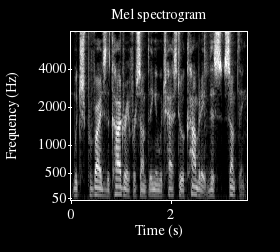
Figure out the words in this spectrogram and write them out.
which provides the cadre for something, and which has to accommodate this something.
